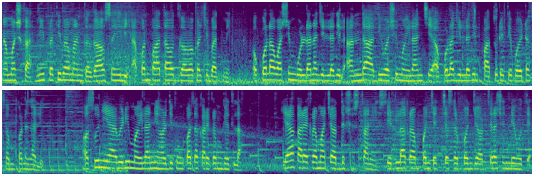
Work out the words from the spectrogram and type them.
नमस्कार मी प्रतिभा मानकर गाव सहेली. आपण पाहत आहोत गावाकडची बातमी. अकोला वाशिम बुलढाणा जिल्ह्यातील आंधा आदिवासी महिलांची अकोला जिल्ह्यातील पातूर येथे बैठक संपन्न झाली. असून यावेळी महिलांनी हळदी कुंकवाचा कार्यक्रम घेतला. या कार्यक्रमाच्या अध्यक्षस्थानी सिरला ग्रामपंचायतच्या सरपंच अर्चना शिंदे होत्या.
